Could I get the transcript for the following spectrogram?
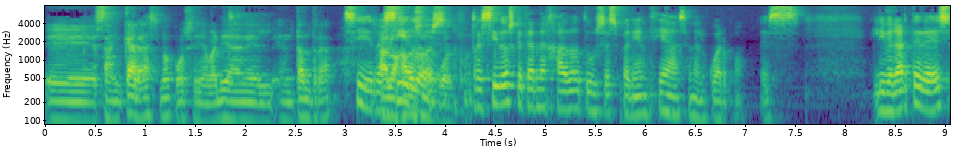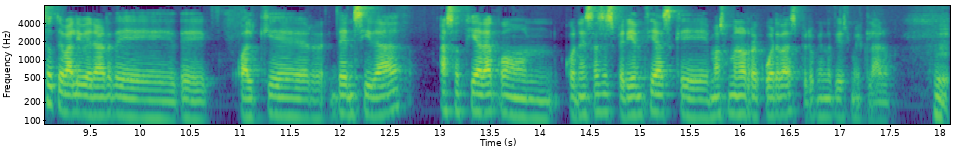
eh, sankaras, ¿no? Como se llamaría en el Tantra. Sí, residuos, residuos que te han dejado tus experiencias en el cuerpo. Es liberarte de eso te va a liberar de, cualquier densidad asociada con, esas experiencias que más o menos recuerdas, pero que no tienes muy claro. Hmm.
